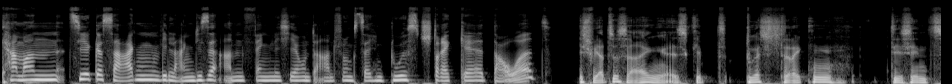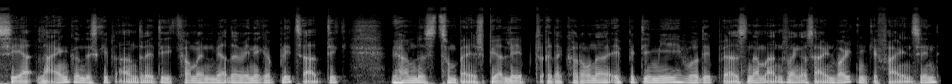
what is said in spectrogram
Kann man circa sagen, wie lang diese anfängliche unter Anführungszeichen Durststrecke dauert? Ist schwer zu sagen. Es gibt Durststrecken, die sind sehr lang und es gibt andere, die kommen mehr oder weniger blitzartig. Wir haben das zum Beispiel erlebt bei der Corona-Epidemie, wo die Börsen am Anfang aus allen Wolken gefallen sind.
